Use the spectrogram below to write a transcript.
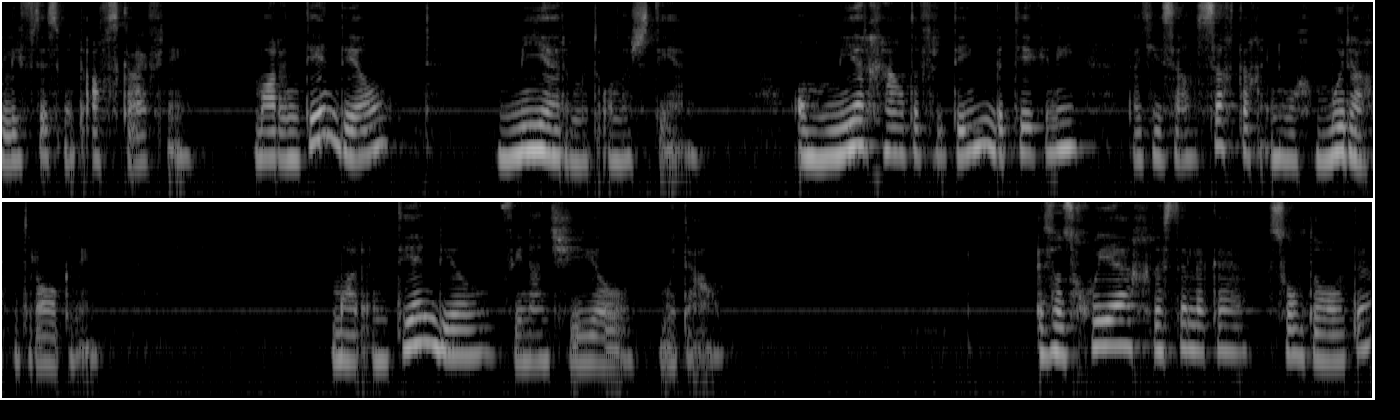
geliefdes moet afskryf nie, maar inteendeel meer moet ondersteun. Om meer geld te verdien beteken nie dat jy selfsugtig en hoogmoedig moet raak nie, maar inteendeel finansiëel moet help is ons goeie Christelike soldate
